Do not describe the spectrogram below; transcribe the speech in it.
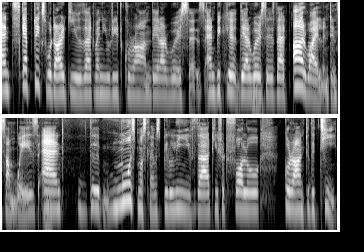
And skeptics would argue that when you read Quran, there are verses, and bec- there are Mm. verses that are violent in some ways. And the most Muslims believe that you should follow Quran to the T,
